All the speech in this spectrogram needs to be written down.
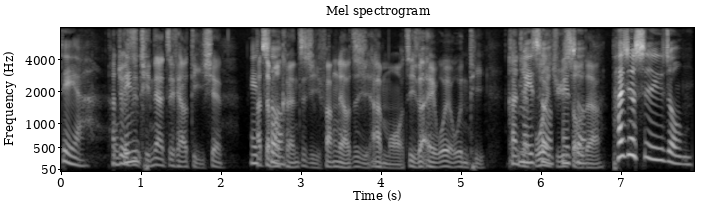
对呀、啊，他就一直停在这条底线，他怎么可能自己芳疗、自己按摩、自己说哎我有问题，看起来不会举手的、啊。他就是一种。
